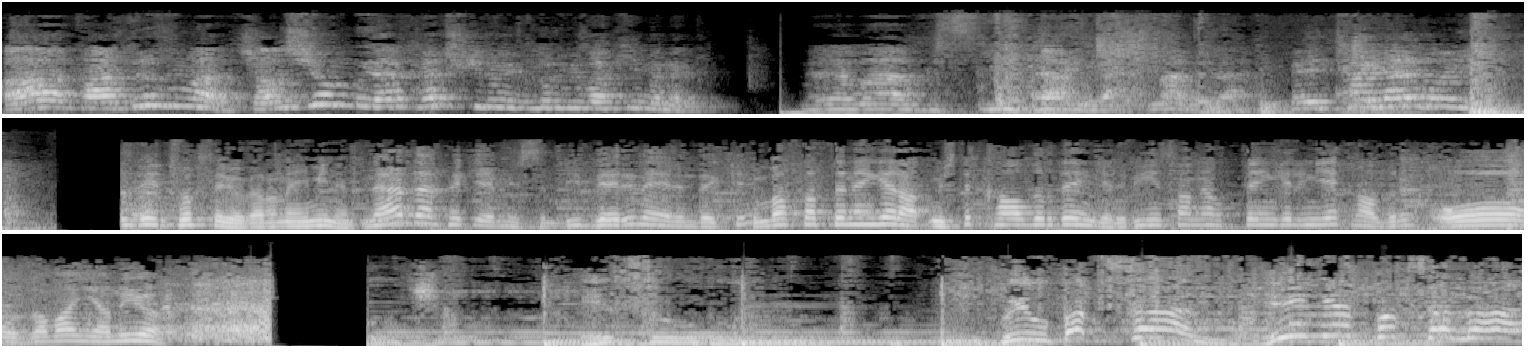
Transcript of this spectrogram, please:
Aa kartınız mı var? Çalışıyor mu bu ya? Kaç kiloyum? Dur bir bakayım hemen. Merhaba. Bismillahirrahmanirrahim. Evet çayları koyayım. Beni çok seviyor ben ona eminim. Nereden peki eminsin? Bir veri ne elindeki? WhatsApp'tan engel atmıştık kaldırdı engeli. Bir insan yaptığı engeli niye kaldırır? Oo o zaman yanıyor. Wilbaksan yine baksana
